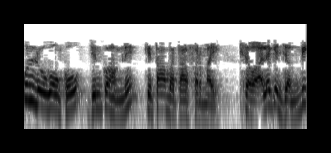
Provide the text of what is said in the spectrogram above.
ان لوگوں کو جن کو ہم نے کتاب عطا فرمائی۔ سوال ہے کہ جب بھی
